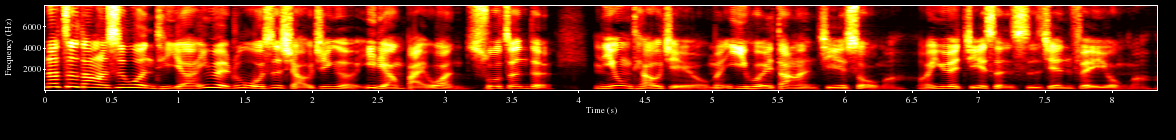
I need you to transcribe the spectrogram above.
那这当然是问题啊，因为如果是小金额一两百万，说真的，你用调解，我们议会当然接受嘛，啊，因为节省时间费用嘛。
